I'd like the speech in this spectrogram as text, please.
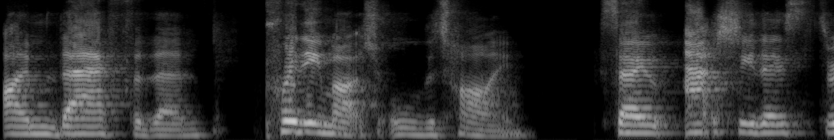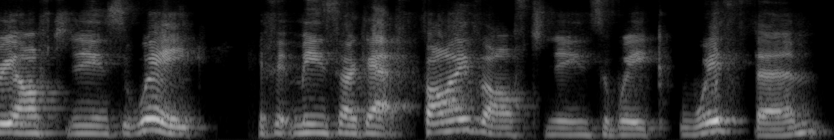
I'm there for them pretty much all the time. So actually, those three afternoons a week, if it means I get five afternoons a week with them,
